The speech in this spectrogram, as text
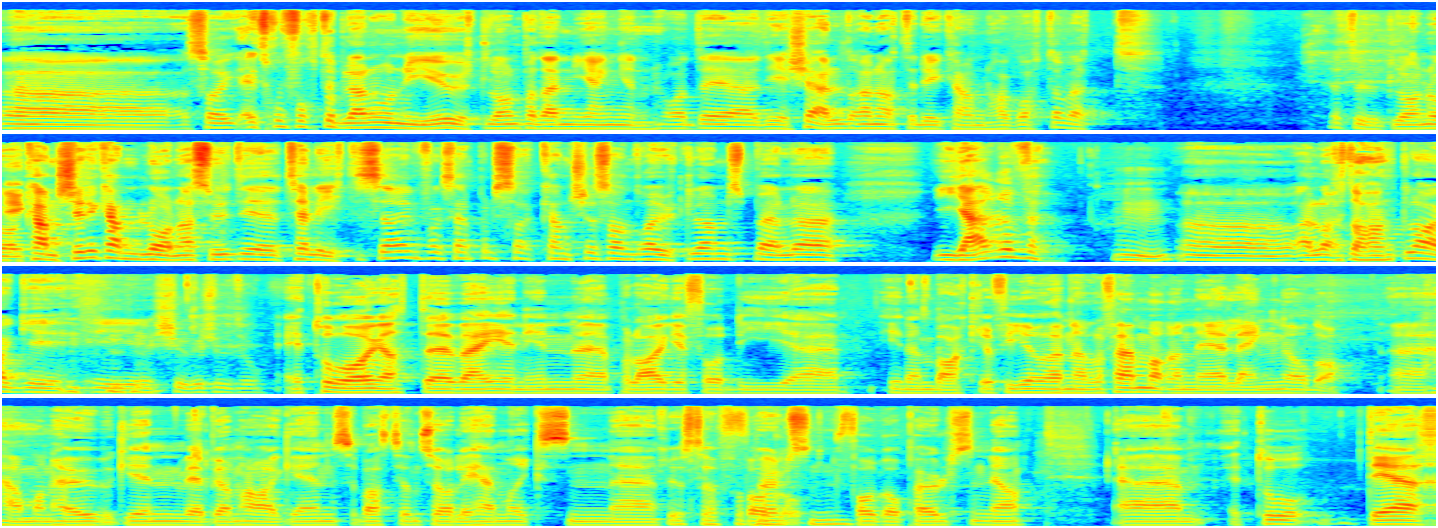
Så jeg, jeg tror fort det blir noen nye utlån på den gjengen. Og det, de er ikke eldre enn at de kan ha godt av et, et utlån. Og kanskje de kan lånes ut i, til Eliteserien, f.eks. Kanskje Sondre Aukeland spiller i Jerv. eh, eller et annet lag i, i 2022. Jeg tror òg at eh, veien inn eh, på laget for de i den bakre fireren eller femmeren er lenger, da. Herman Haugen, Vebjørn Hagen, Sebastian Sørli Henriksen, Kristoffer Paulsen. Forgård Paulsen, ja. Jeg tror der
